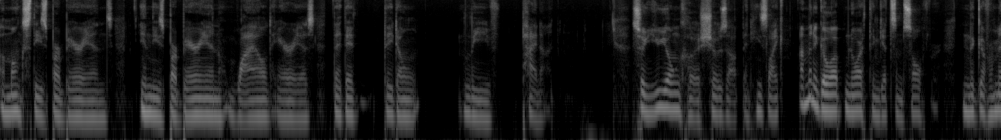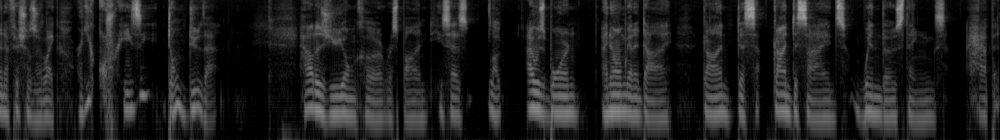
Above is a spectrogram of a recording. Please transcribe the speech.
amongst these barbarians in these barbarian wild areas that they, they don't leave Tainan. So Yu Yonghe shows up and he's like, I'm going to go up north and get some sulfur. And the government officials are like, Are you crazy? Don't do that. How does Yu Yonghe respond? He says, Look, I was born. I know I'm going to die. God, God decides when those things happen.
